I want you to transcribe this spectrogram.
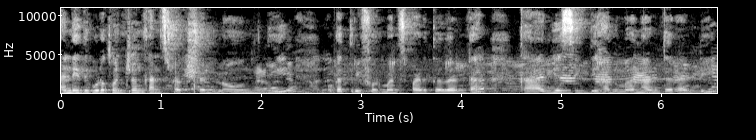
అండ్ ఇది కూడా కొంచెం కన్స్ట్రక్షన్లో ఉంది. ఒక త్రీ ఫోర్ మంత్స్ పడుతుందంట. కార్యసిద్ధి హనుమాన్ అంటారండి.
